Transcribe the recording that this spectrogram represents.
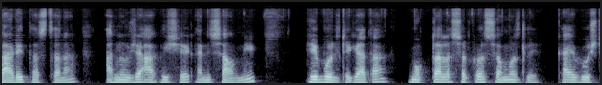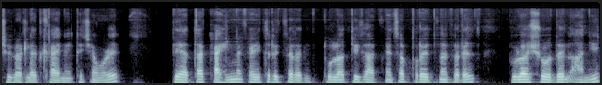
गाडीत असताना अनुजा अभिषेक आणि सावनी हे बोलते की आता मुक्ताला सगळं समजले काही गोष्टी घडल्यात काय नाही. त्याच्यामुळे ते आता काही ना काहीतरी करेल. तुला ती गाठण्याचा प्रयत्न करेल. तुला शोधेल आणि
